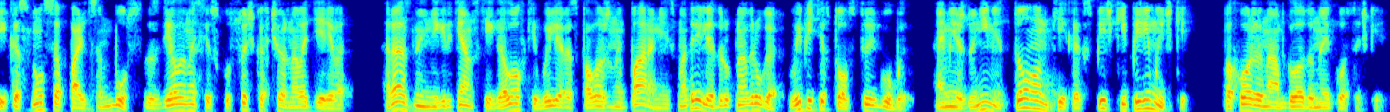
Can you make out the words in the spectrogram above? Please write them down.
и коснулся пальцем бус, сделанных из кусочков черного дерева. Разные негритянские головки были расположены парами и смотрели друг на друга, выпитив толстые губы, а между ними тонкие, как спички, перемычки, похожие на обглоданные косточки.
